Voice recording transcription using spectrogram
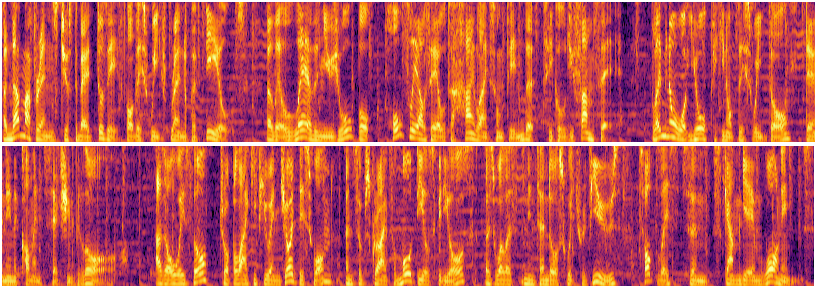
And that my friends just about does it for this week's roundup of deals. A little later than usual, but hopefully I was able to highlight something that tickled your fancy. Let me know what you're picking up this week though, down in the comments section below. As always though, drop a like if you enjoyed this one and subscribe for more deals videos, as well as Nintendo Switch reviews, top lists and scam game warnings.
